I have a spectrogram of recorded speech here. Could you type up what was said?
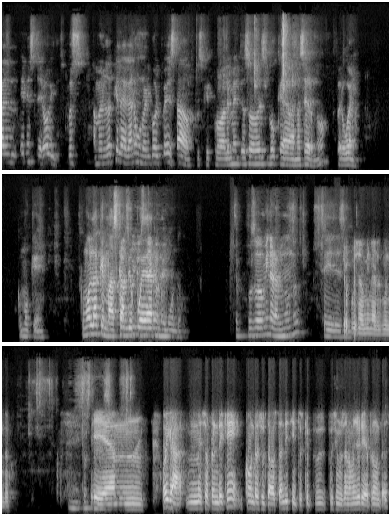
al- en esteroides. Pues a menos de que le hagan a uno el golpe de Estado, pues que probablemente eso es lo que van a hacer, ¿no? Pero bueno, como que, como la que más ¿Cuál cambio puede dar en el mundo. ¿Se puso a dominar al mundo? Sí, sí, sí. Yo puse dominar el mundo. Entonces, Eh, um, oiga, me sorprende que con resultados tan distintos que pu- pusimos en la mayoría de preguntas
